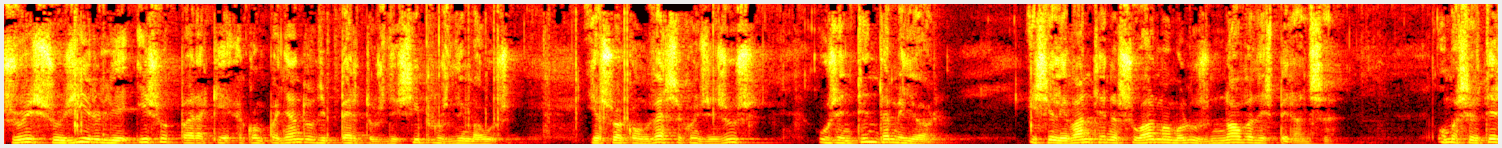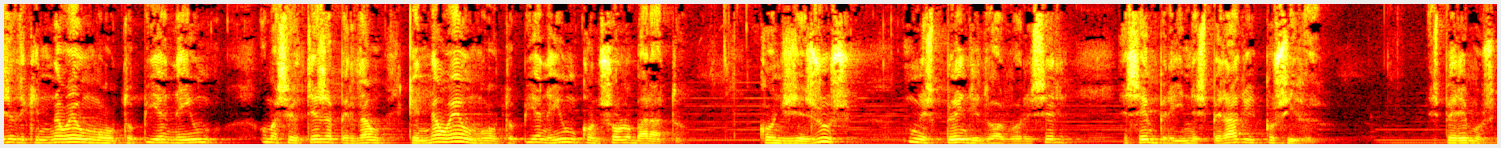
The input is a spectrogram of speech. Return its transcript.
Sugiro-lhe isso para que, acompanhando de perto os discípulos de Maús e a sua conversa com Jesus, os entenda melhor e se levante na sua alma uma luz nova de esperança. Uma certeza de que não é uma utopia nenhum, uma certeza, perdão, que não é uma utopia nenhum consolo barato. Com Jesus, um esplêndido alvorecer é sempre inesperado e possível. Esperemos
